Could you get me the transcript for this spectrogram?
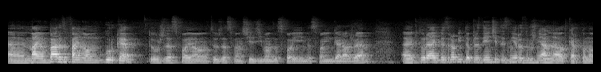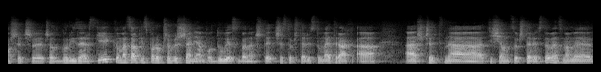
E, mają bardzo fajną górkę tuż za swoją, tuż za swoją siedzibą, za swoim, za swoim garażem, e, która jakby zrobić dobrze zdjęcie, to jest nierozróżnialna od karkonoszy czy, czy od gór izerskich, ma całkiem sporo przewyższenia, bo dół jest chyba na 300-400 metrach, a, a szczyt na 1400, więc mamy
